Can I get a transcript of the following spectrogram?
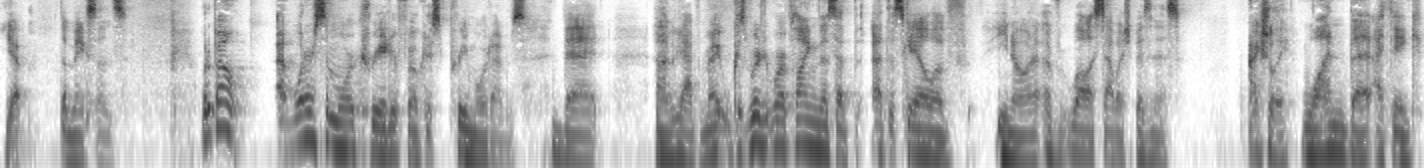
Yep, that makes sense. What about uh, what are some more creator focused pre-mortems that um, could happen, right? Because we're we're applying this at the, at the scale of you know a, a well established business. Actually, one that I think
